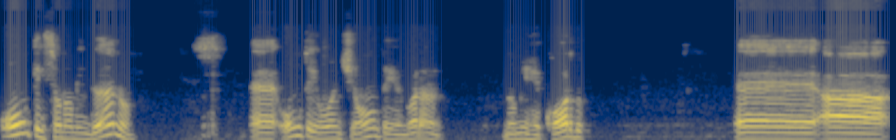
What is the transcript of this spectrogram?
Ontem, se eu não me engano, é, ontem ou anteontem, agora não me recordo, é, a,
